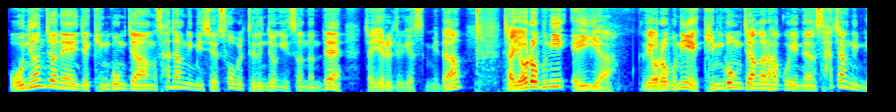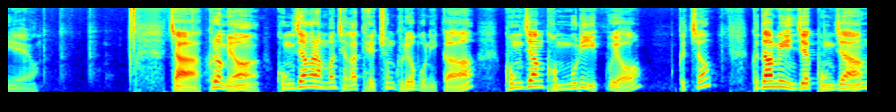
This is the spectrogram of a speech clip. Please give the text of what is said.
5년 전에 이제 김 공장 사장님이 제 수업을 들은 적이 있었는데 자 예를 들겠습니다. 자 여러분이 A야. 근데 여러분이 김 공장을 하고 있는 사장님이에요. 자 그러면 공장을 한번 제가 대충 그려보니까 공장 건물이 있고요. 그쵸? 그 다음에 이제 공장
